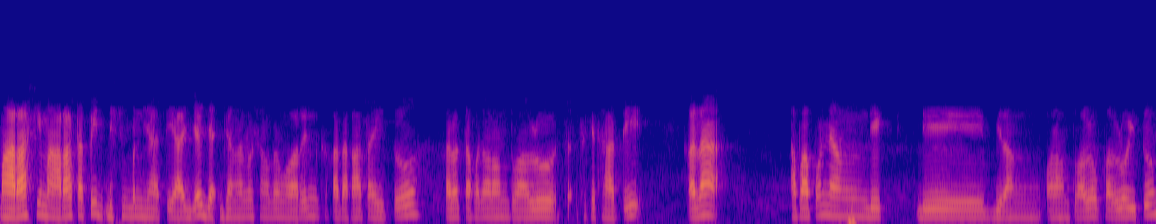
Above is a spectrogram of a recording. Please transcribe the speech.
Marah sih marah tapi disimpan di hati aja. Jangan lu sampai ngeluarin ke kata-kata itu karena takut orang tua lu sakit hati. Karena apa pun yang di dibilang orang tua lu kalau lu itu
